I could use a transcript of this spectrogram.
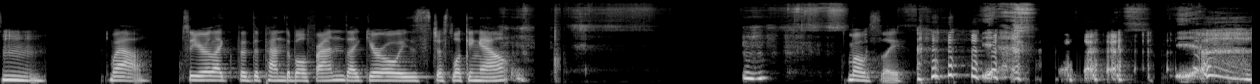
Hmm. Wow. So you're like the dependable friend, like you're always just looking out. Mm-hmm. Mostly. yeah. yeah.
